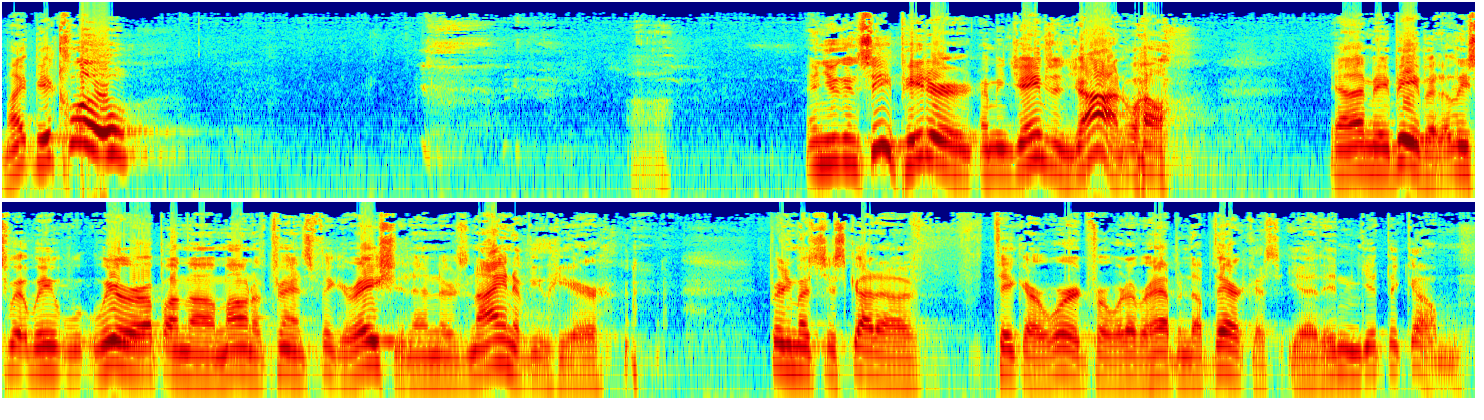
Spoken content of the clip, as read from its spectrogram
Might be a clue. Uh, and you can see Peter, I mean, James and John, well, yeah, that may be, but at least we, we, we were up on the Mount of Transfiguration, and there's nine of you here. Pretty much just got to take our word for whatever happened up there because you didn't get to come.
